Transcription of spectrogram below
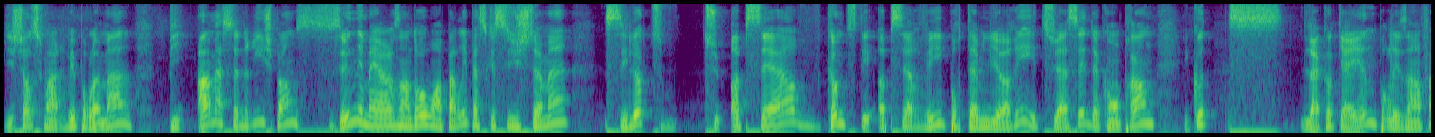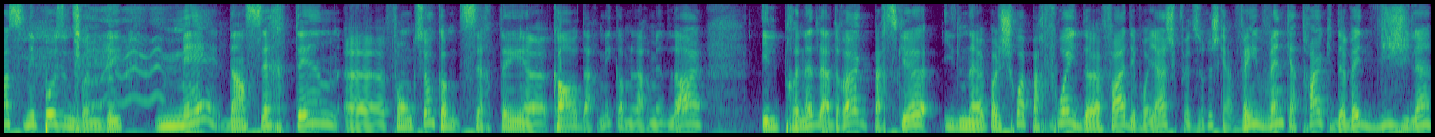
des choses qui vont arriver pour le mal. Puis en maçonnerie, je pense, c'est un des meilleurs endroits où en parler parce que c'est justement, c'est là que tu, tu observes comme tu t'es observé pour t'améliorer et tu essaies de comprendre, écoute, la cocaïne pour les enfants, ce n'est pas une bonne idée. Mais dans certaines euh, fonctions, comme certains euh, corps d'armée, comme l'armée de l'air, ils prenaient de la drogue parce qu'ils n'avaient pas le choix. Parfois, ils devaient faire des voyages qui pouvaient durer jusqu'à 20-24 heures, qui devaient être vigilants.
